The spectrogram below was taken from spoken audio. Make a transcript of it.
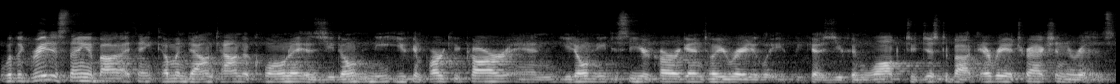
Well, the greatest thing about, I think, coming downtown to Kalona is you don't need, you can park your car and you don't need to see your car again until you're ready to leave because you can walk to just about every attraction there is.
